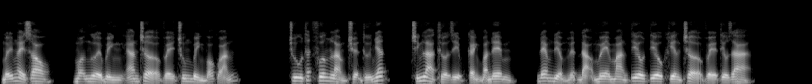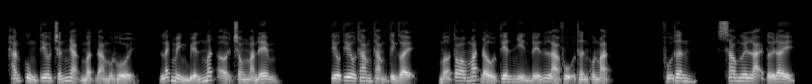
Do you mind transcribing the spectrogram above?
Mấy ngày sau, mọi người bình an trở về trung bình võ quán. Chu thất phương làm chuyện thứ nhất, chính là thừa dịp cảnh ban đêm, đem điểm huyện đạo mê man tiêu tiêu khiêng trở về tiêu ra hắn cùng tiêu chấn nhạc mật đảm một hồi, lách mình biến mất ở trong màn đêm. Tiêu tiêu thăm thẳm tỉnh dậy, mở to mắt đầu tiên nhìn đến là phụ thân khuôn mặt. Phụ thân, sao ngươi lại tới đây?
